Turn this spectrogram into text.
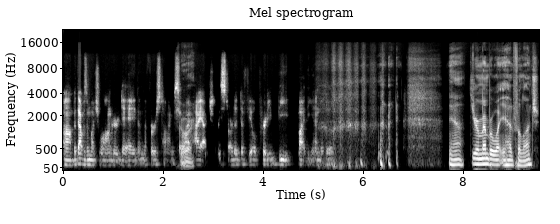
um, but that was a much longer day than the first time so Sure. I, I actually started to feel pretty beat by the end of it yeah. Do you remember what you had for lunch?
